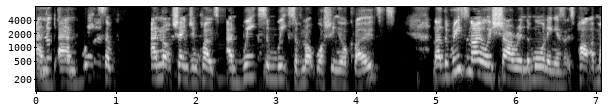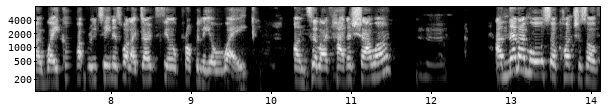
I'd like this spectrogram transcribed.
and, And and, weeks of and not changing clothes and weeks and weeks of not washing your clothes. Now, the reason I always shower in the morning is it's part of my wake up routine as well. I don't feel properly awake until I've had a shower. Mhm. And then I'm also conscious of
